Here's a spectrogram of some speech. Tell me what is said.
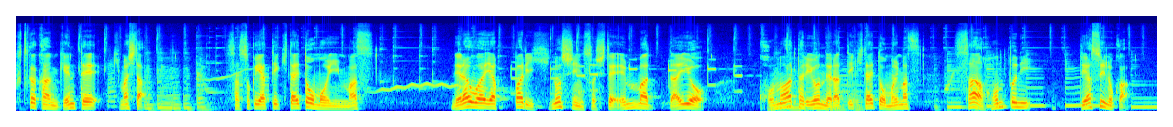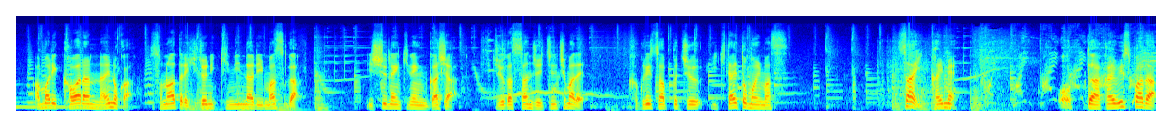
2日間限定来ました。早速やっていきたいと思います。狙うはやっぱり日野神そして閻魔大王。この辺りを狙っていきたいと思います。さあ本当に出やすいのかあまり変わらないのかその辺り非常に気になりますが。1周年記念ガシャ10月31日まで確率アップ中いきたいと思います。さあ1回目。おっと赤いウィスパーだ。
